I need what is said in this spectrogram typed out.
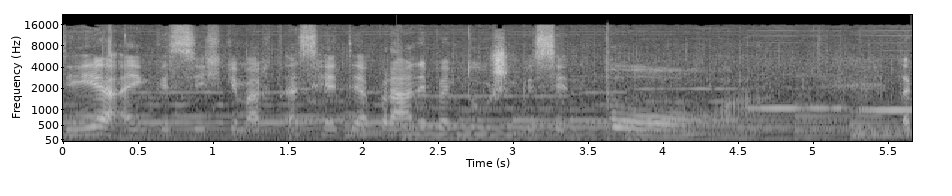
der ein Gesicht gemacht, als hätte er Brane beim Duschen gesehen. Boah. Da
